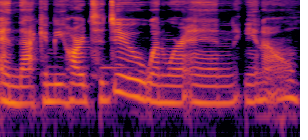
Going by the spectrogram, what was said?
and that can be hard to do when we're in, you know,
